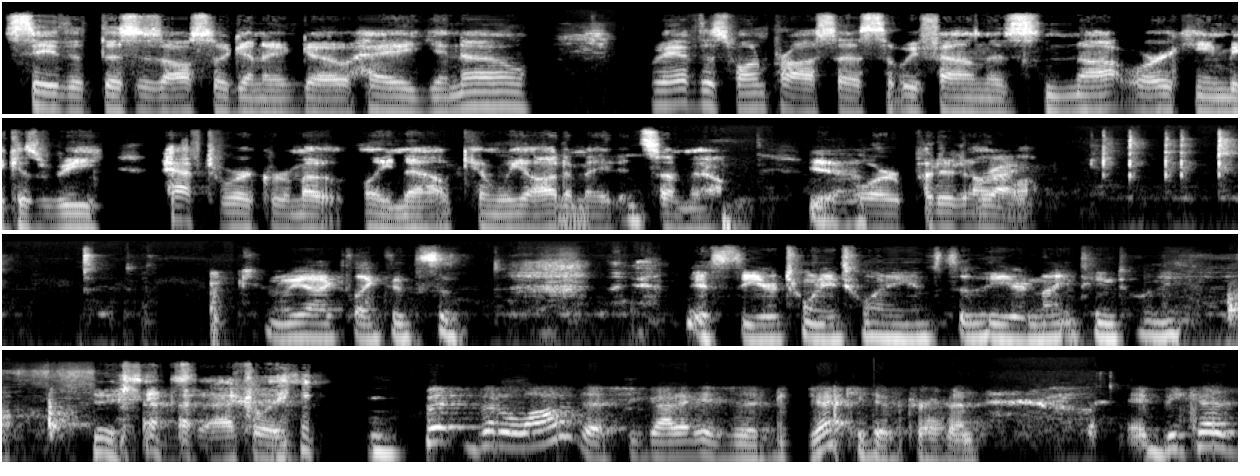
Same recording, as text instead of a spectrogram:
see that this is also going to go. Hey, you know. We have this one process that we found that's not working because we have to work remotely now. Can we automate it somehow? Yeah. or put it on Right. Can we act like it's a, it's the year 2020 instead of the year 1920? exactly But but a lot of this you got it is executive driven because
